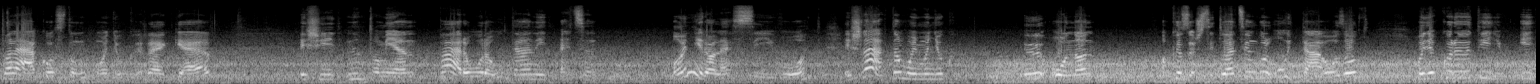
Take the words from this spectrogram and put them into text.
találkoztunk mondjuk reggel, és így nem tudom, ilyen pár óra után így egyszerűen annyira leszívott, és láttam, hogy mondjuk ő onnan a közös szituációnkból úgy távozott, hogy akkor őt így, így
